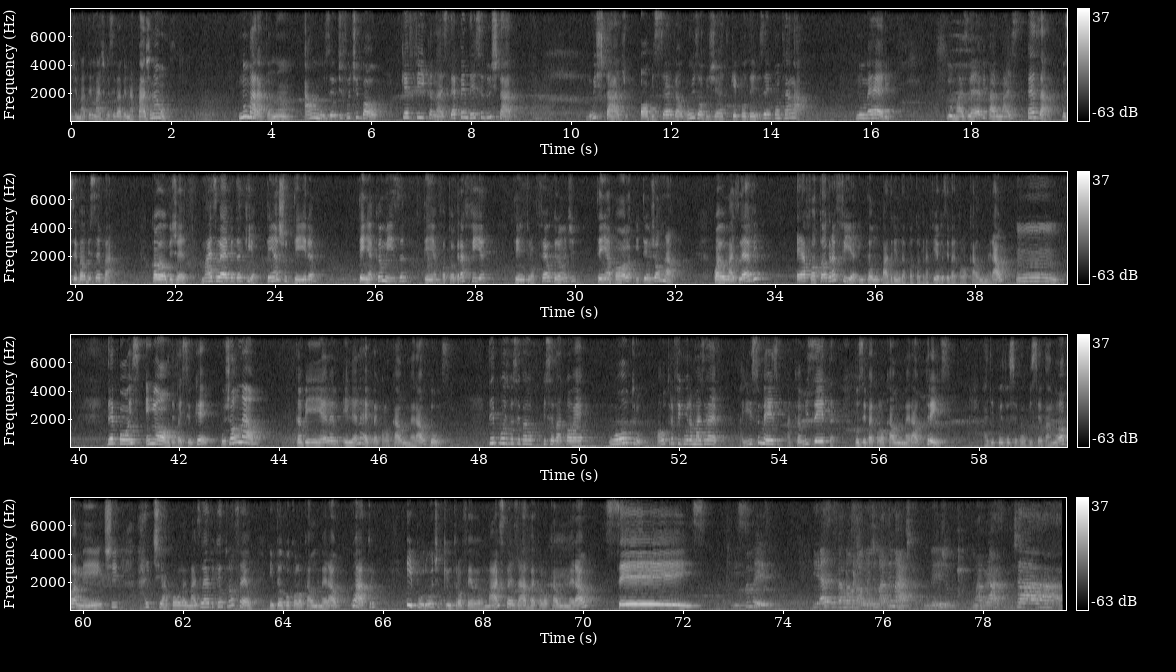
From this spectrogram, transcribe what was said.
de matemática, você vai abrir na página 11. No Maracanã, há um museu de futebol que fica nas dependências do estado. Do estádio, observe alguns objetos que podemos encontrar lá. Numere do mais leve para o mais pesado. Você vai observar qual é o objeto mais leve daqui, ó. Tem a chuteira, tem a camisa, tem a fotografia, tem um troféu grande, tem a bola e tem o jornal. Qual é o mais leve? É a fotografia. Então, no quadrinho da fotografia, você vai colocar o numeral 1. Depois, em ordem, vai ser o quê? O jornal. Também ele, é, ele é leve, vai colocar o numeral 2. Depois você vai observar qual é o outro, a outra figura mais leve. É isso mesmo, a camiseta. Você vai colocar o numeral 3. Aí depois você vai observar novamente. Ai, tia, a bola é mais leve que o troféu. Então eu vou colocar o numeral 4. E por último, que o troféu é o mais pesado, vai colocar o numeral 6. Isso mesmo.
